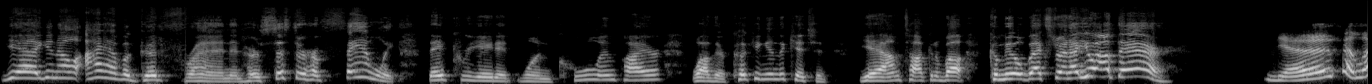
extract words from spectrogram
Yeah, you know, I have a good friend and her sister, her family. They've created one cool empire while they're cooking in the kitchen. Yeah, I'm talking about Camille Beckstrand. Are you out there? Yes, hello.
